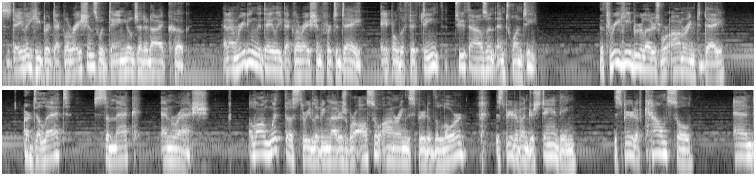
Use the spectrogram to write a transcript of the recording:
This is Daily Hebrew Declarations with Daniel Jedediah Cook, and I'm reading the daily declaration for today, April the 15th, 2020. The three Hebrew letters we're honoring today are Dalet, Samek, and Resh. Along with those three living letters, we're also honoring the Spirit of the Lord, the Spirit of understanding, the Spirit of counsel, and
